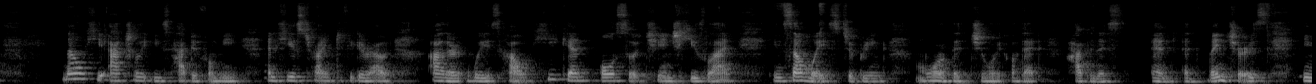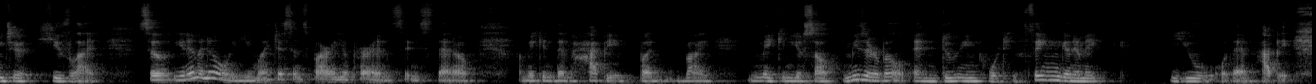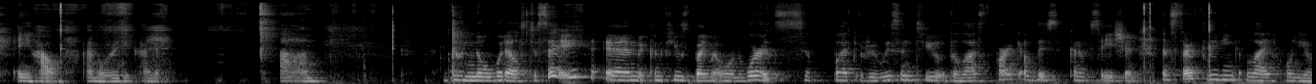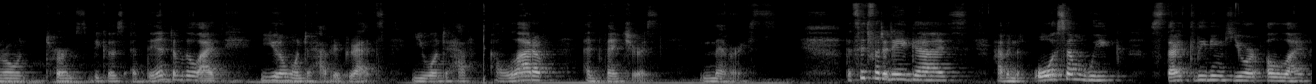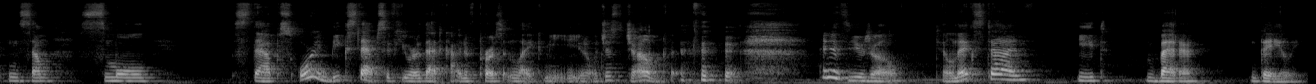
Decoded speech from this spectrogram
now he actually is happy for me and he is trying to figure out other ways how he can also change his life in some ways to bring more of that joy or that happiness and adventures into his life. So you never know, you might just inspire your parents instead of making them happy, but by making yourself miserable and doing what you think gonna make you or them happy. Anyhow, I'm already kind of um, don't know what else to say and confused by my own words, but re-listen to the last part of this conversation and start living life on your own terms because at the end of the life, you don't want to have regrets. You want to have a lot of adventurous memories. That's it for today, guys. Have an awesome week. Start living your life in some small steps or in big steps if you are that kind of person like me. You know, just jump. and as usual, till next time, eat better daily.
